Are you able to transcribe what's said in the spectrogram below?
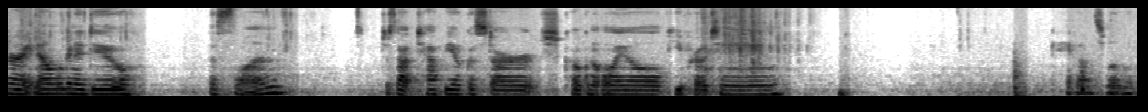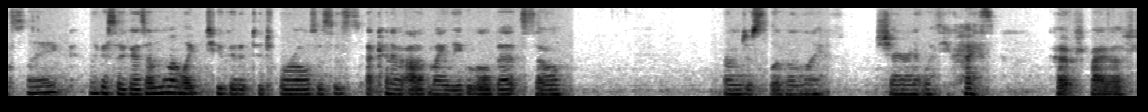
All right, now we're going to do this one. Just got tapioca starch, coconut oil, pea protein. Okay, that's what it looks like. Like I said, guys, I'm not like too good at tutorials. This is uh, kind of out of my league a little bit, so I'm just living life, sharing it with you guys. Cut private.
